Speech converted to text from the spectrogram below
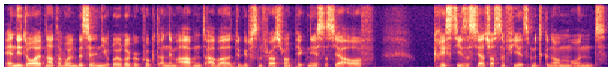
Andy Dalton hat da wohl ein bisschen in die Röhre geguckt an dem Abend, aber du gibst einen First-Round-Pick nächstes Jahr auf, kriegst dieses Jahr Justin Fields mitgenommen und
